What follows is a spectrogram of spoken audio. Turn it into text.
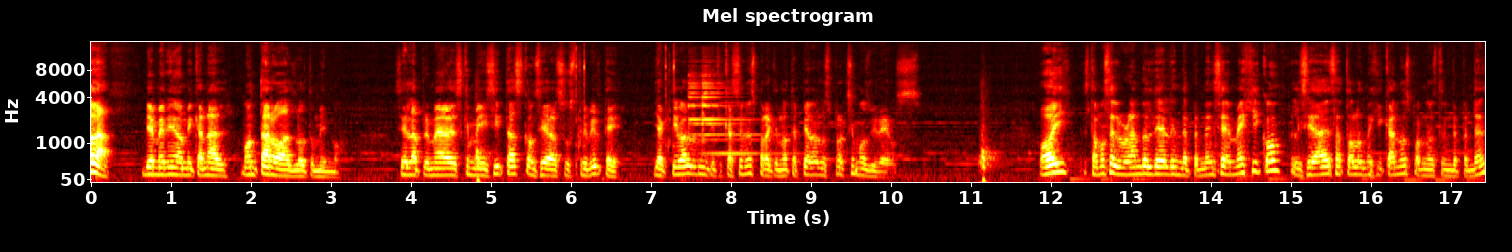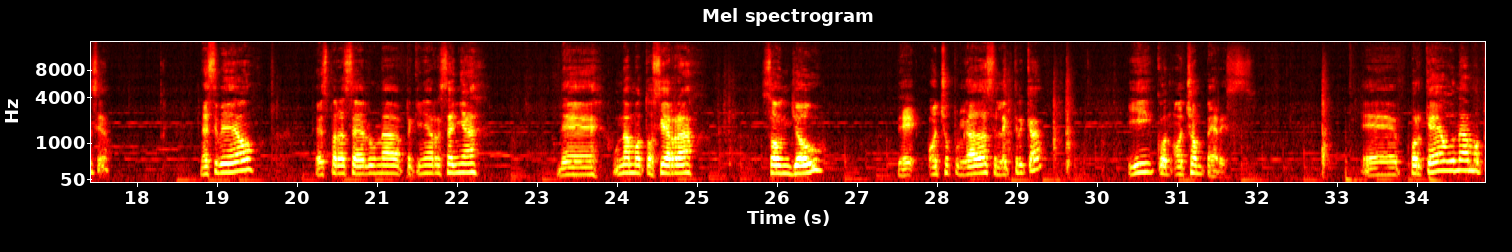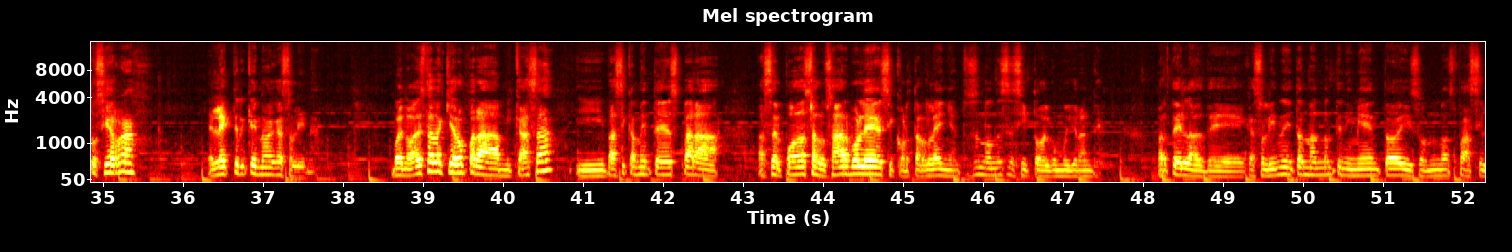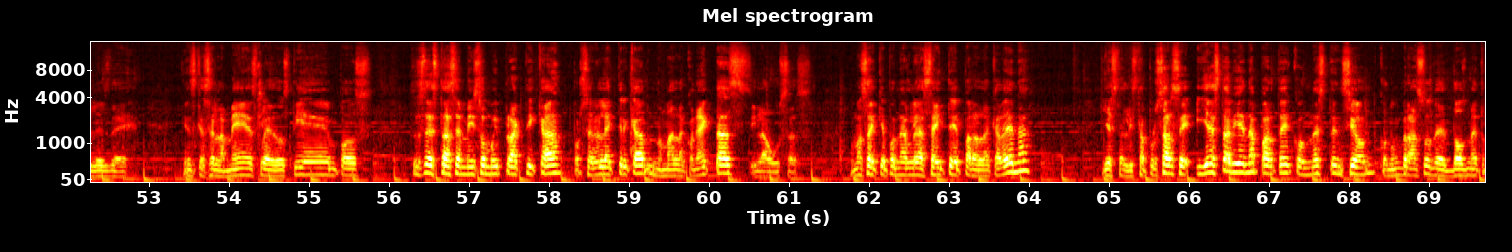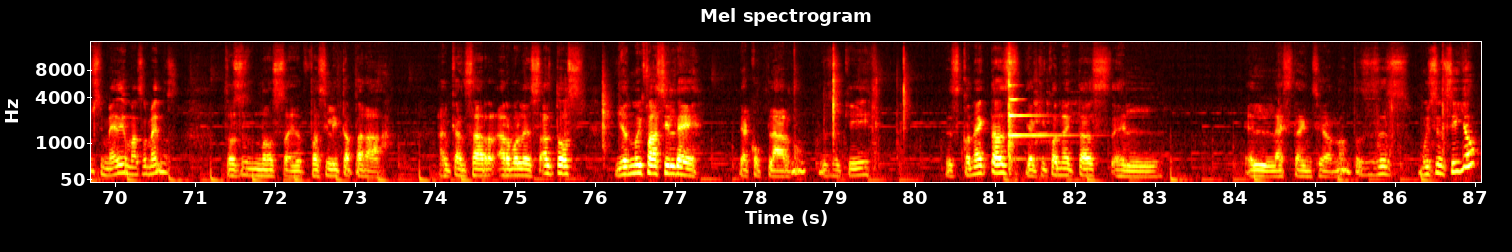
Hola, bienvenido a mi canal, montar o hazlo tú mismo. Si es la primera vez que me visitas, considera suscribirte y activa las notificaciones para que no te pierdas los próximos videos. Hoy estamos celebrando el Día de la Independencia de México. Felicidades a todos los mexicanos por nuestra independencia. En este video es para hacer una pequeña reseña de una motosierra Son Joe de 8 pulgadas eléctrica y con 8 amperes. Eh, ¿Por qué una motosierra eléctrica y no de gasolina? Bueno, esta la quiero para mi casa y básicamente es para hacer podas a los árboles y cortar leña. Entonces no necesito algo muy grande. Aparte de las de gasolina necesitan más mantenimiento y son más fáciles de... Tienes que hacer la mezcla de dos tiempos. Entonces esta se me hizo muy práctica por ser eléctrica, nomás la conectas y la usas. Nomás hay que ponerle aceite para la cadena y está lista por usarse. Y ya está bien aparte con una extensión, con un brazo de 2 metros y medio más o menos. Entonces nos facilita para alcanzar árboles altos y es muy fácil de, de acoplar, ¿no? Entonces aquí desconectas y aquí conectas el, la extensión. Entonces es muy sencillo.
